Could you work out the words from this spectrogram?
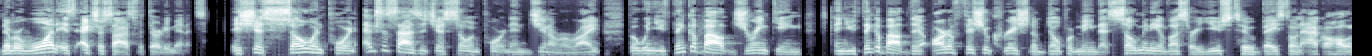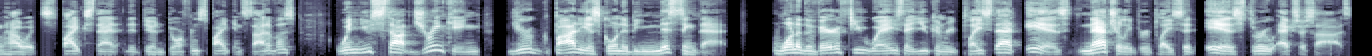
Number one is exercise for 30 minutes. It's just so important. Exercise is just so important in general, right? But when you think mm-hmm. about drinking, and you think about the artificial creation of dopamine that so many of us are used to based on alcohol and how it spikes that the endorphin spike inside of us when you stop drinking your body is going to be missing that one of the very few ways that you can replace that is naturally replace it is through exercise.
